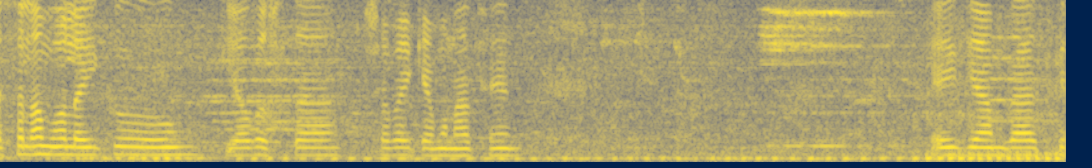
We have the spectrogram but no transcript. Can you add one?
আসসালামু আলাইকুম, কী অবস্থা? সবাই কেমন আছেন? এই যে আমরা আজকে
